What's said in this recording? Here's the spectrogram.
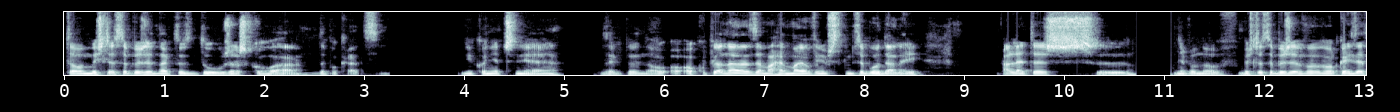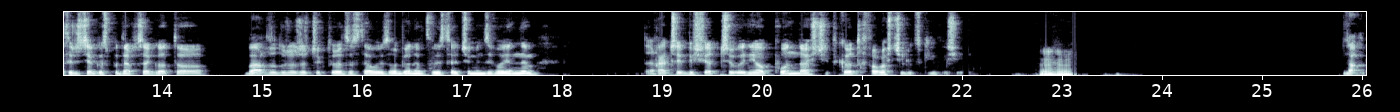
to myślę sobie, że jednak to jest duża szkoła demokracji. Niekoniecznie jakby no, okupiona zamachem majowym wszystkim, co było dalej, ale też e, nie wiem, no, myślę sobie, że w, w organizacji życia gospodarczego to bardzo dużo rzeczy, które zostały zrobione w dwudziestoleciu międzywojennym, raczej by świadczyły nie o płonności, tylko o trwałości ludzkich wysiłków. Mhm. No,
